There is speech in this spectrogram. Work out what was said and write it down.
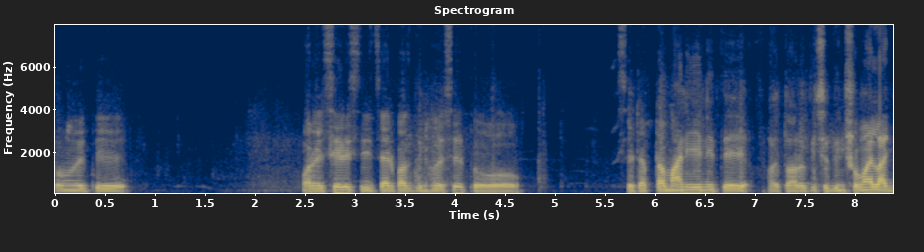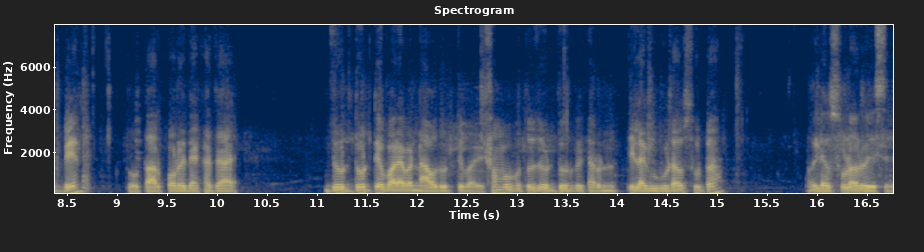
কোনোতে পরে ছেড়েছি, চার পাঁচ দিন হয়েছে তো সেট আপটা মানিয়ে নিতে হয়তো আরও কিছুদিন সময় লাগবে। তো তারপরে দেখা যায় জোর ধরতে পারে আবার নাও ধরতে পারে। সম্ভবত জোর ধরবে কারণ টিলা গুগুটাও ছোটা, ওইটাও ছোড়া রয়েছে।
